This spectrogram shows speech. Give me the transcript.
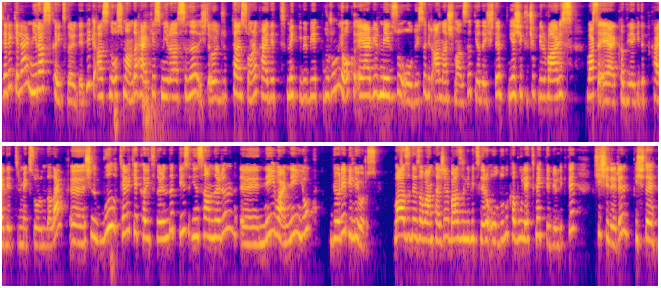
Terekeler miras kayıtları dedik. Aslında Osmanlı'da herkes mirasını işte öldükten sonra kaydetmek gibi bir durum yok. Eğer bir mevzu olduysa bir anlaşmazlık ya da işte yaşı küçük bir varis varsa eğer kadıya gidip kaydettirmek zorundalar. Ee, şimdi bu tereke kayıtlarında biz insanların e, neyi var neyi yok görebiliyoruz. Bazı dezavantajları, bazı limitleri olduğunu kabul etmekle birlikte kişilerin işte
